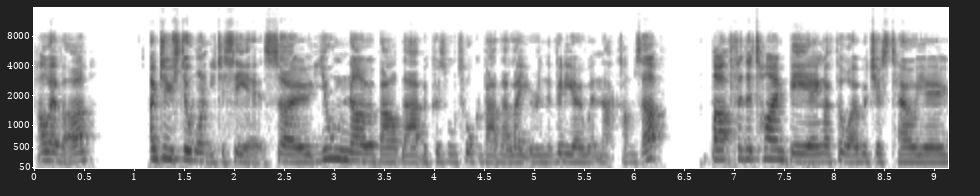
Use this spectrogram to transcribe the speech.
However, I do still want you to see it. So you'll know about that because we'll talk about that later in the video when that comes up. But for the time being, I thought I would just tell you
